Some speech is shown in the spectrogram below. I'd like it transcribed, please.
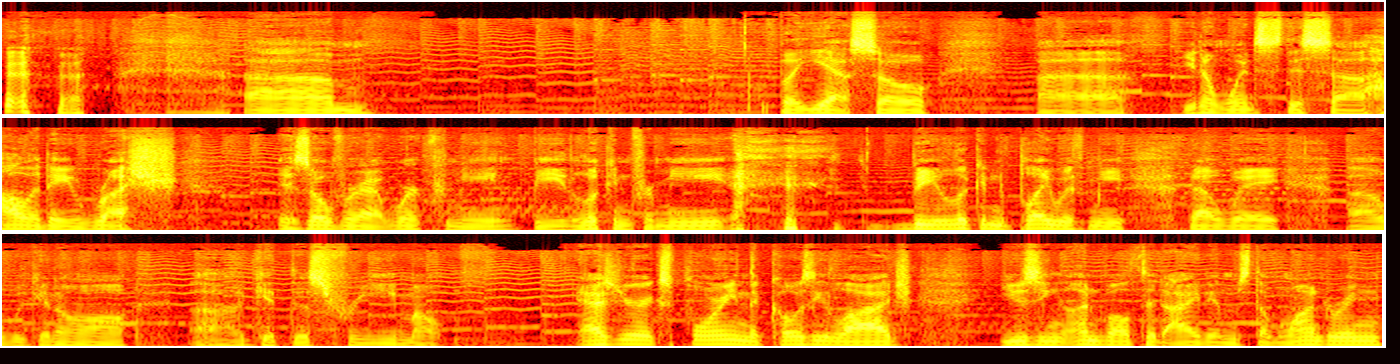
um but yeah, so uh you know once this uh, holiday rush is over at work for me, be looking for me, be looking to play with me. That way uh, we can all uh, get this free emote. As you're exploring the Cozy Lodge using unvaulted items, the Wandering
